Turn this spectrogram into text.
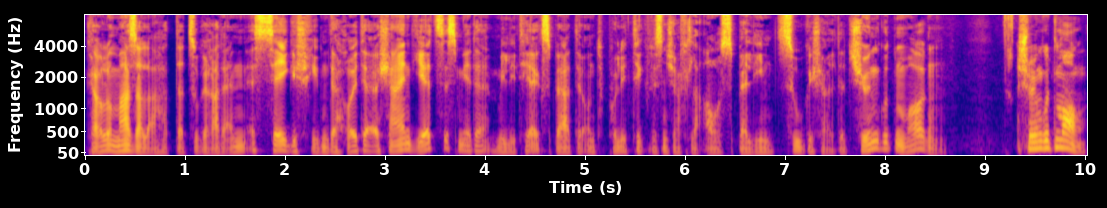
Carlo Masala hat dazu gerade einen Essay geschrieben, der heute erscheint. Jetzt ist mir der Militärexperte und Politikwissenschaftler aus Berlin zugeschaltet. Schönen guten Morgen. Schönen guten Morgen.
